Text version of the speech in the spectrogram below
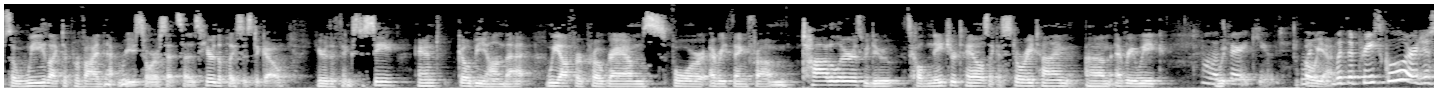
So we like to provide that resource that says, here are the places to go, here are the things to see, and go beyond that. We offer programs for everything from toddlers. We do, it's called Nature Tales, like a story time um, every week. Oh, that's We- very cute. Oh, With- yeah. With the preschool or just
